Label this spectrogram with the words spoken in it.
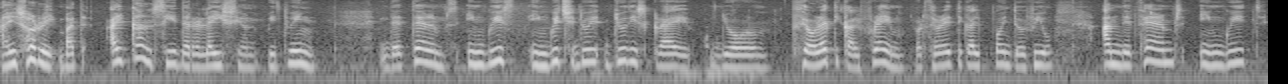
I'm sorry, but I can't see the relation between the terms in which, in which do, you describe your theoretical frame, your theoretical point of view, and the terms in which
